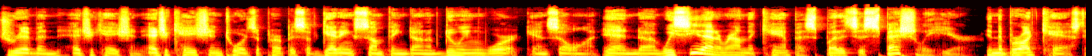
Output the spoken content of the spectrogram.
driven education, education towards the purpose of getting something done, of doing work, and so on. And uh, we see that around the campus, but it's especially here in the broadcast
